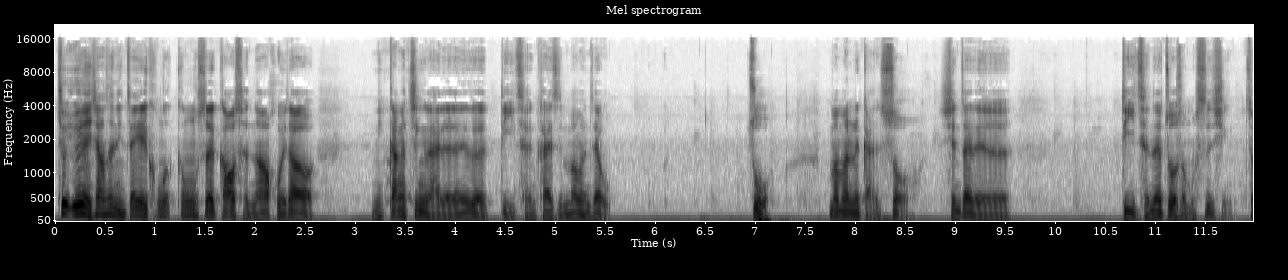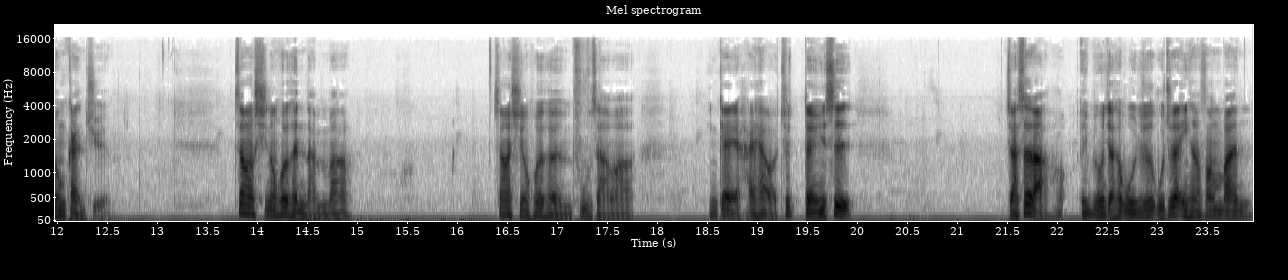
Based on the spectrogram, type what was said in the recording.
就有点像是你在一个公公司的高层，然后回到你刚进来的那个底层，开始慢慢在做，慢慢的感受现在的底层在做什么事情，这种感觉，这样形容会很难吗？这样形容会很复杂吗？应该也还好，就等于是假设啦，也不用假设，我就我就在银行上班，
